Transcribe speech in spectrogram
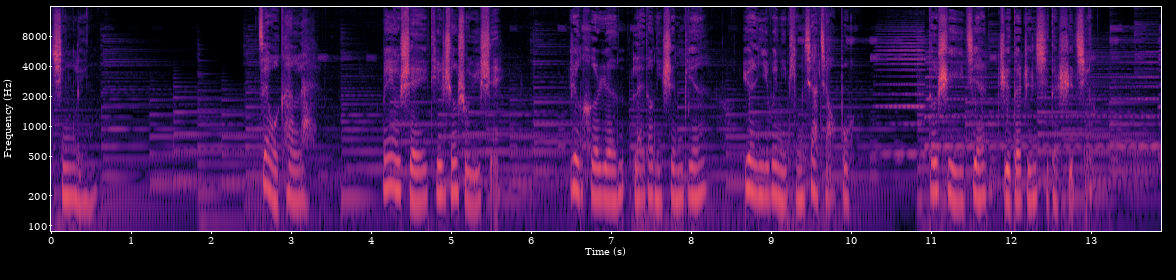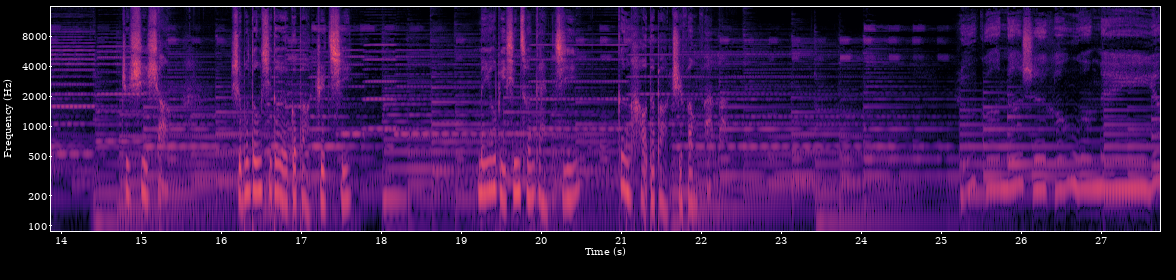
清零。在我看来。没有谁天生属于谁，任何人来到你身边，愿意为你停下脚步，都是一件值得珍惜的事情。这世上，什么东西都有个保质期，没有比心存感激更好的保持方法了。如果那时候我没有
